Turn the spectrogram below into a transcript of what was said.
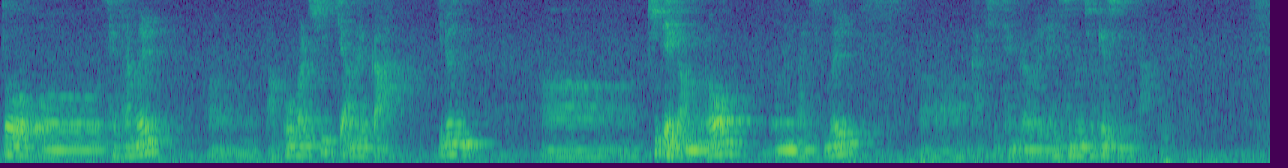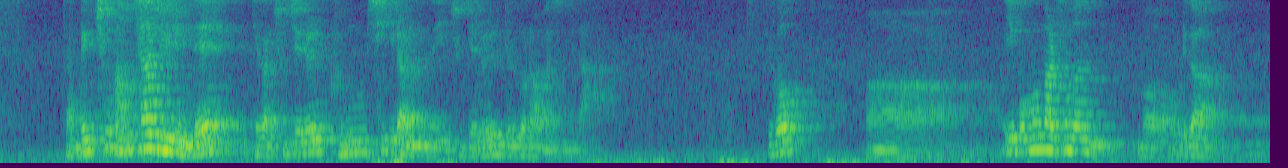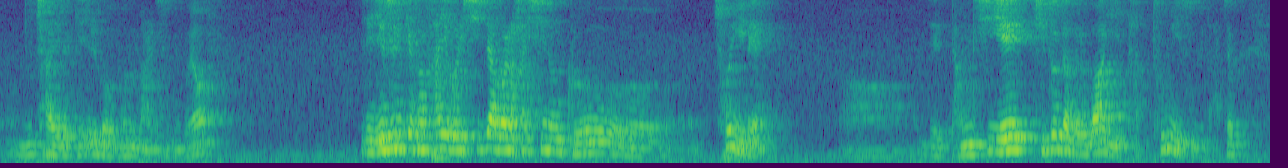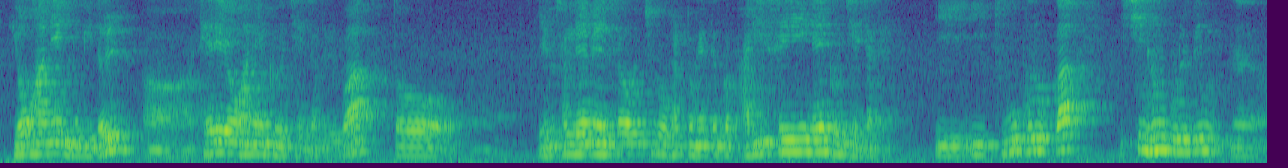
또 어, 세상을 어, 바꿔갈 수 있지 않을까 이런 기대감으로 오늘 말씀을 같이 생각을 했으면 좋겠습니다. 자, 맥주 감사주일인데 제가 주제를 금식이라는 주제를 들고 나왔습니다. 그리고 어, 이 본문 말씀은 뭐 우리가 누차 이렇게 읽어본 말씀이고요. 이제 예수님께서 사역을 시작을 하시는 그 초입에 어, 이제 당시의 지도자들과 이 다툼이 있습니다. 즉 요한의 무리들, 어, 세례 요한의 그 제자들과 또 예루살렘에서 주로 활동했던 그 바리새인의 그 제자들, 이 두 그룹과 신흥 그룹인 어,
